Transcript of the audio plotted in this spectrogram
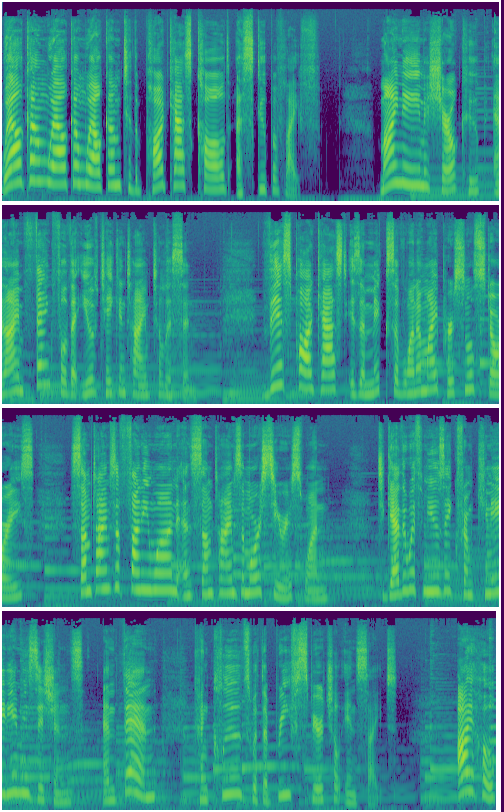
Welcome, welcome, welcome to the podcast called A Skoop of Life. My name is Cheryl Koop, and I'm thankful that you have taken time to listen. This podcast is a mix of one of my personal stories sometimes a funny one and sometimes a more serious one, together with music from Canadian musicians, and then concludes with a brief spiritual insight. I hope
